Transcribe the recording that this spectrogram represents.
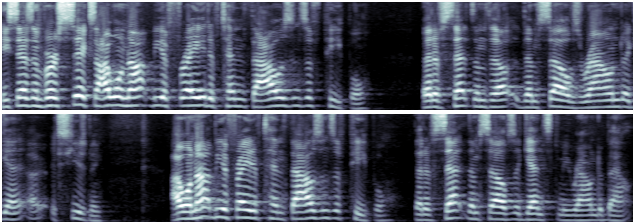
He says in verse 6 I will not be afraid of ten thousands of people that have set them th- themselves round again. Uh, excuse me. I will not be afraid of ten thousands of people that have set themselves against me round about.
